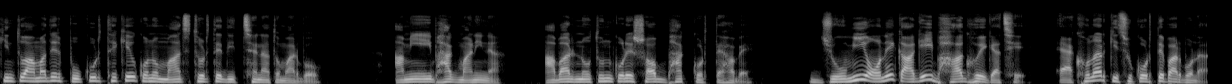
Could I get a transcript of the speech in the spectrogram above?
কিন্তু আমাদের পুকুর থেকেও কোনো মাছ ধরতে দিচ্ছে না তোমার বউ। আমি এই ভাগ মানি না। আবার নতুন করে সব ভাগ করতে হবে। জমি অনেক আগেই ভাগ হয়ে গেছে। এখন আর কিছু করতে পারব না।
